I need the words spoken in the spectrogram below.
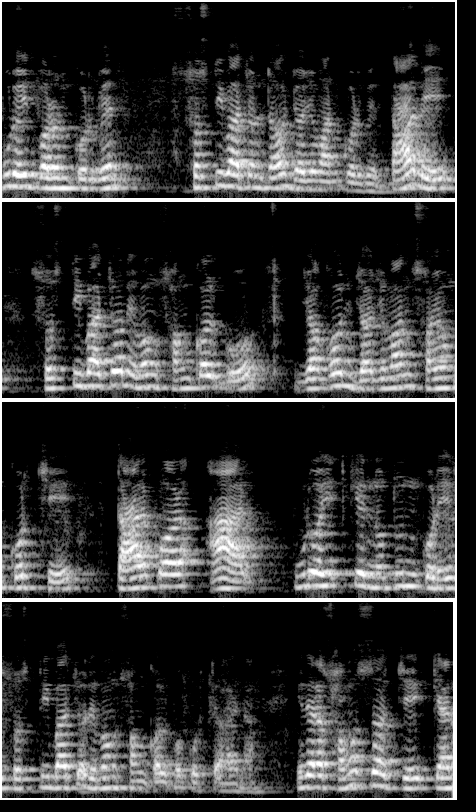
পুরোহিত বরণ করবেন স্বস্তিবাচনটাও যজমান করবেন। তাহলে স্বস্তিবাচন এবং সংকল্প যখন যজমান স্বয়ং করছে, তারপর আর পুরোহিতকে নতুন করে স্বস্তিবাচন এবং সংকল্প করতে হয় না। কিন্তু একটা সমস্যা হচ্ছে, কেন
